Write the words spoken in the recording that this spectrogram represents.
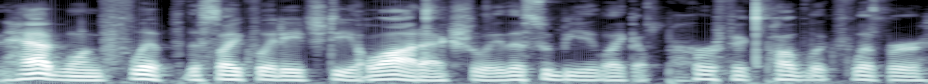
had one, flip the Cycloid HD a lot, actually. This would be like a perfect public flipper.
